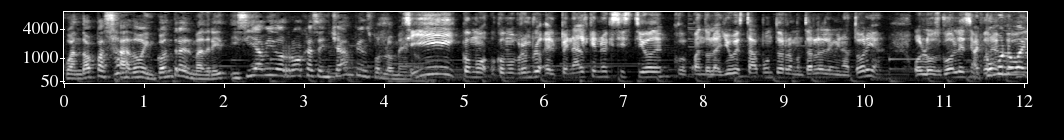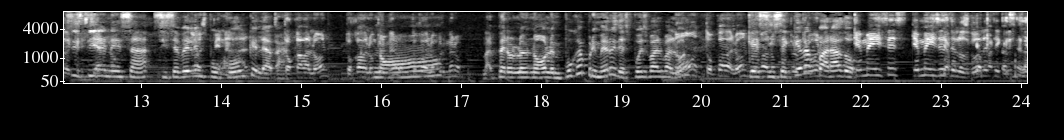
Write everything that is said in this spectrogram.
cuando ha pasado en contra del Madrid y sí ha habido rojas en Champions por lo menos. Sí, como, como por ejemplo el penal que no existió de- cu- cuando la Juve estaba a punto de remontar la eliminatoria. O los goles en Ay, fuera de ¿Cómo no va a existir en esa si se ve el No empujón penal. que le ha... Toca balón, toca balón No. primero, toca balón primero. Pero lo- no, lo empuja primero y después va el balón. No, toca balón. que toca si balón se queda bueno, parado... ¿Qué me dices, qué me dices Ya- de los ya goles de Cristiano?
